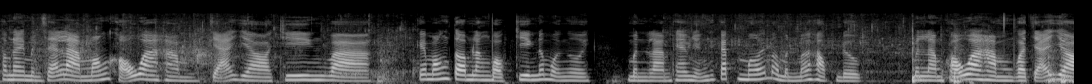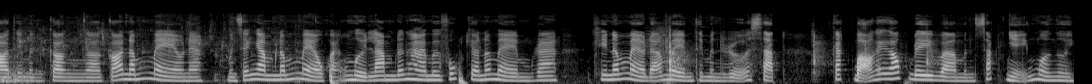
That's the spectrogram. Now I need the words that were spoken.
Hôm nay mình sẽ làm món khổ qua hầm, chả giò chiên và cái món tôm lăn bột chiên đó mọi người. Mình làm theo những cái cách mới mà mình mới học được. Mình làm khổ qua hầm và chả giò thì mình cần ờ, có nấm mèo nè. Mình sẽ ngâm nấm mèo khoảng 15 đến 20 phút cho nó mềm ra. Khi nấm mèo đã mềm thì mình rửa sạch, cắt bỏ cái gốc đi và mình sắc nhuyễn mọi người.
